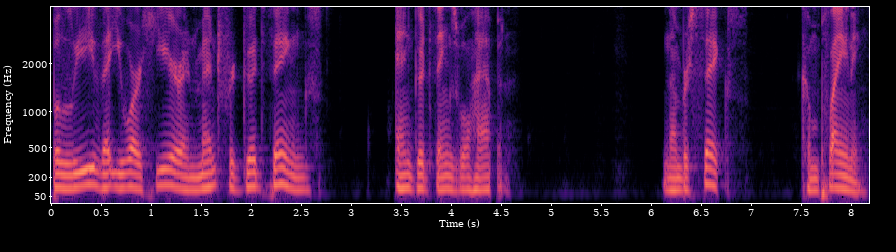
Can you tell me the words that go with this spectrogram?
Believe that you are here and meant for good things, and good things will happen. Number six, complaining.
